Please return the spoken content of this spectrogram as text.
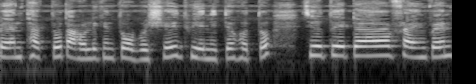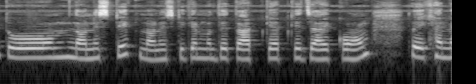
প্যান থাকতো, তাহলে কিন্তু অবশ্যই ধুয়ে নিতে হতো। যেহেতু এটা ফ্রাইং প্যান তো ননস্টিক ননস্টিকের মধ্যে তো আটকে আটকে যায় কম। তো এখানে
